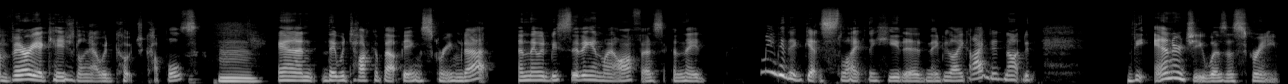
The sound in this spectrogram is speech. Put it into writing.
very occasionally I would coach couples Mm, and they would talk about being screamed at and they would be sitting in my office and they'd maybe they'd get slightly heated and they'd be like, I did not do the energy was a scream.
